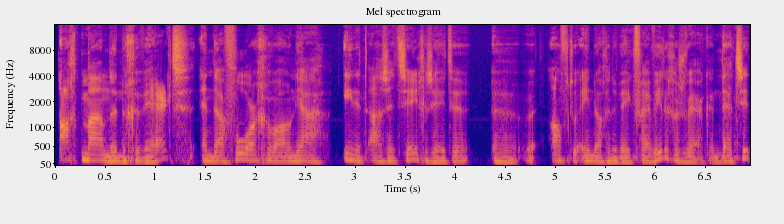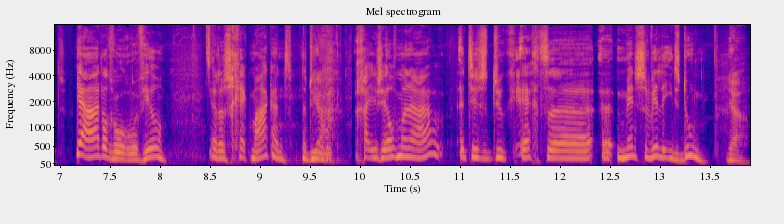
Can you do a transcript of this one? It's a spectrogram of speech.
Acht maanden gewerkt en daarvoor gewoon ja, in het AZC gezeten. eh, af en toe één dag in de week vrijwilligers werken. That's it. Ja, dat horen we veel. En dat is gekmakend natuurlijk. Ga je zelf maar naar. Het is natuurlijk echt, eh, eh, mensen willen iets doen. Ja.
